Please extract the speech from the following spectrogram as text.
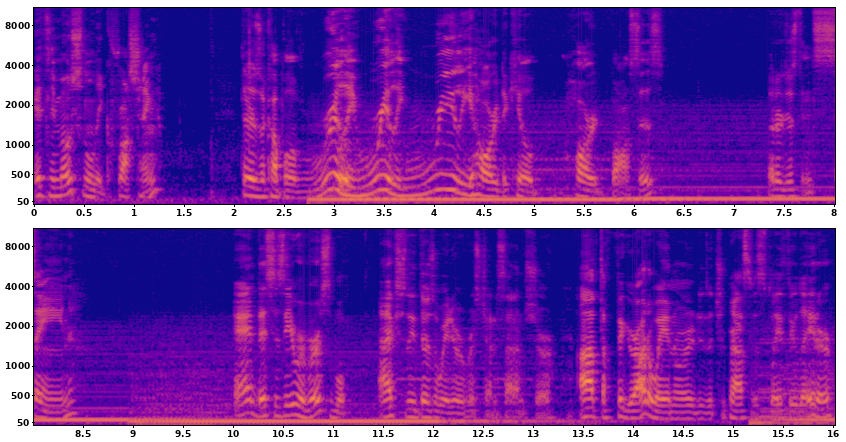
It's emotionally crushing. There's a couple of really, really, really hard to kill hard bosses that are just insane. And this is irreversible. Actually, there's a way to reverse genocide, I'm sure. I'll have to figure out a way in order to do the True Pacifist playthrough later.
